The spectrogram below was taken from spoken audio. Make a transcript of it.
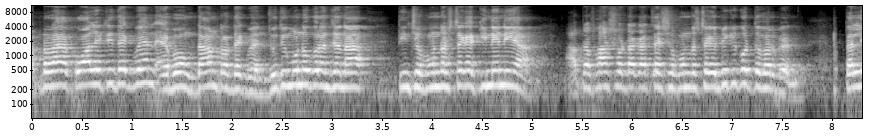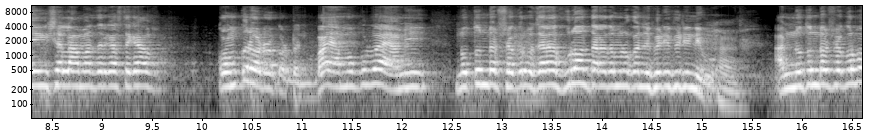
আপনারা কোয়ালিটি দেখবেন এবং দামটা দেখবেন। যদি মনে করেন যে না তিনশো পঞ্চাশ টাকা কিনে নিয়ে আপনার পাঁচশো টাকা চারশো পঞ্চাশ টাকা বিক্রি করতে পারবেন তাহলে ইনশাল্লাহ আমাদের কাছ থেকে কম করে অর্ডার করবেন। ভাই আমকুল ভাই আমি নতুন ব্যবসা করব যারা পুরান তারা তো মনে করেন ফিরি ফিরি নিব। হ্যাঁ। আমি নতুন ব্যবসা করব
